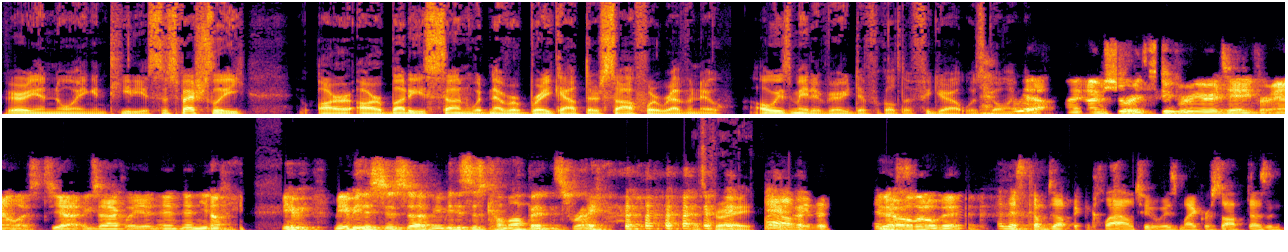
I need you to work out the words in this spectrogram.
very annoying and tedious, especially our our buddy's son would never break out their software revenue. Always made it very difficult to figure out what's going yeah, on. I'm sure it's super irritating for analysts. Yeah, exactly. And and, and you know maybe maybe this is uh, maybe this is comeuppance, right? That's right. yeah, I mean, you know, this, a little bit. And this comes up in cloud too, as Microsoft doesn't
